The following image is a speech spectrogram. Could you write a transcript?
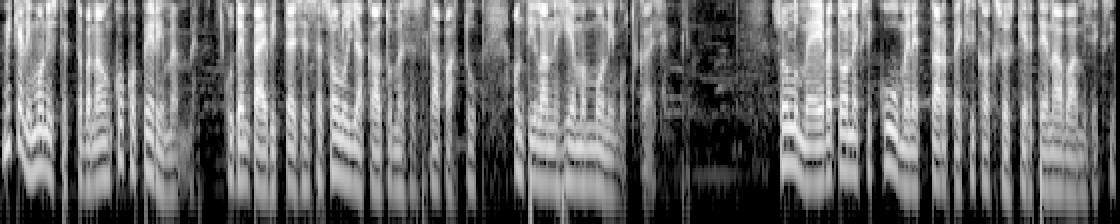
Mikäli monistettavana on koko perimämme, kuten päivittäisessä solun jakautumisessa tapahtuu, on tilanne hieman monimutkaisempi. Solumme eivät onneksi kuumene tarpeeksi kaksoiskierteen avaamiseksi.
